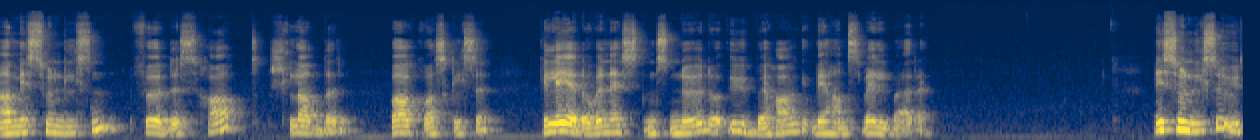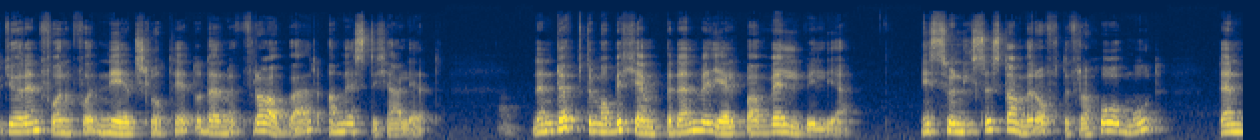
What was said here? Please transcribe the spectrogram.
Av misunnelsen fødes hat, sladder, bakvaskelse, glede over nestens nød og ubehag ved hans velvære. Misunnelse utgjør en form for nedslåtthet og dermed fravær av nestekjærlighet. Den døpte må bekjempe den ved hjelp av velvilje. Misunnelse stammer ofte fra hovmod. Den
